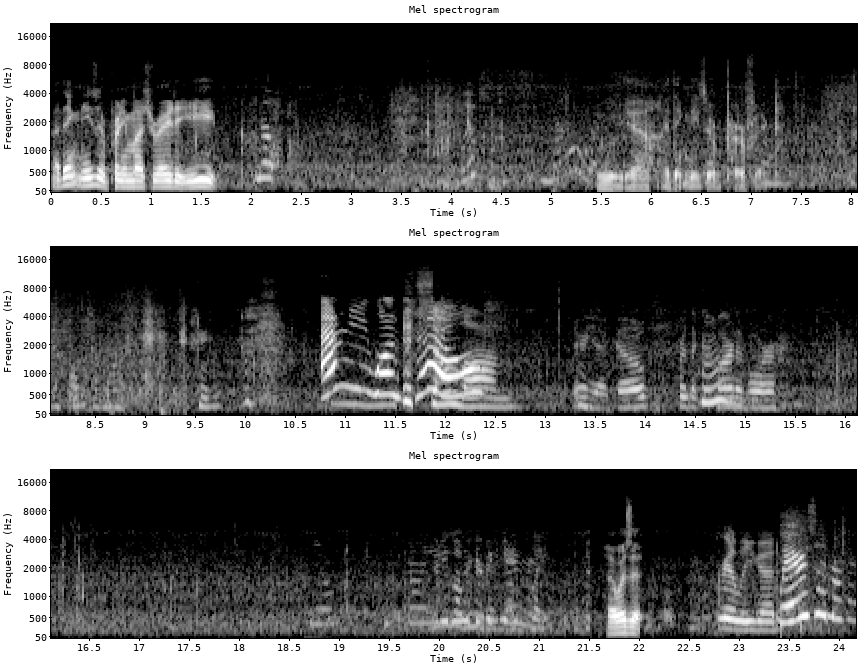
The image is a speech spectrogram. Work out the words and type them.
I think these are pretty much ready to eat. No. Ooh, yeah, I think these are perfect. Anyone It's so long. There you go, for the hmm? carnivore. How is it? Really good. Where's another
